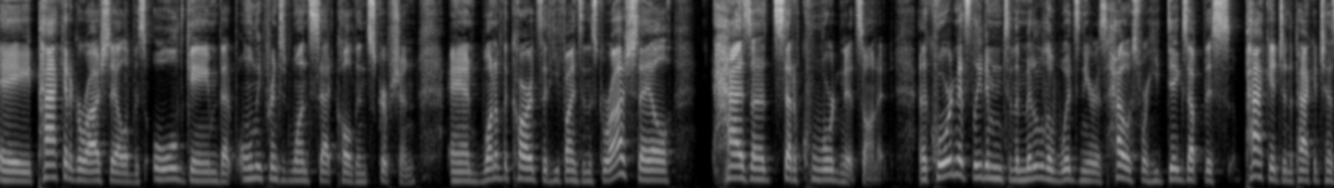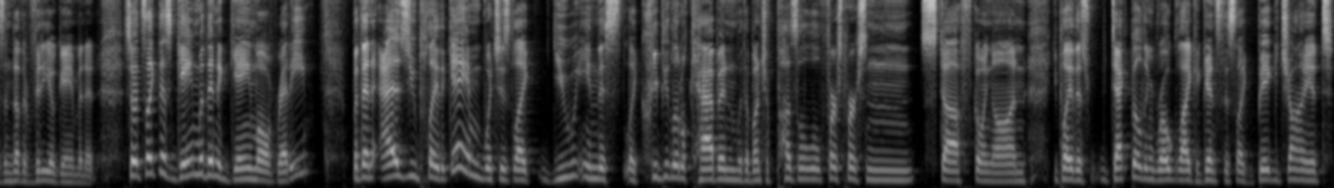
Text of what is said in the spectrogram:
a pack at a garage sale of this old game that only printed one set called Inscryption, and one of the cards that he finds in this garage sale has a set of coordinates on it. And the coordinates lead him into the middle of the woods near his house where he digs up this package and the package has another video game in it. So it's like this game within a game already. But then as you play the game, which is like you in this like creepy little cabin with a bunch of puzzle first person stuff going on, you play this deck building roguelike against this like big giant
